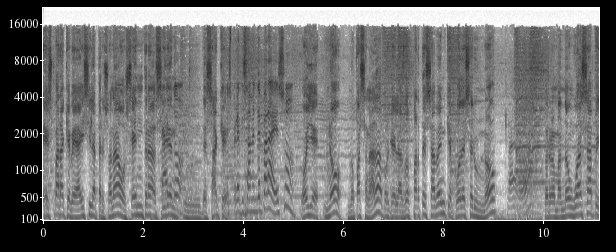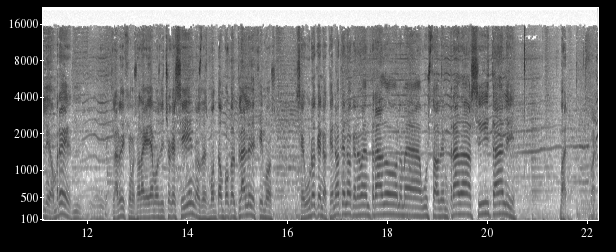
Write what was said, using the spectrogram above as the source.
es para que veáis si la persona os entra así de, Exacto. de saque. Es precisamente para eso. Oye, no, no pasa nada, porque las dos partes saben que puede ser un no. Claro. Pero nos mandó un WhatsApp y le, hombre, claro, dijimos, ahora que ya hemos dicho que sí, nos desmonta un poco el plan, le dijimos, seguro que no, que no, que no, que no me ha entrado, no me ha gustado de entrada, sí, tal, y... Bueno, bueno.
